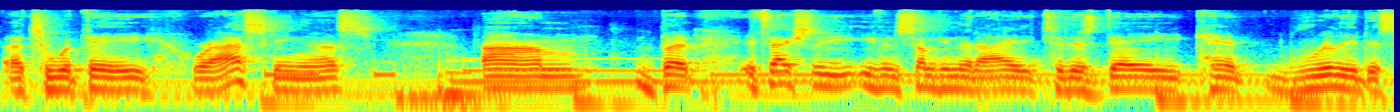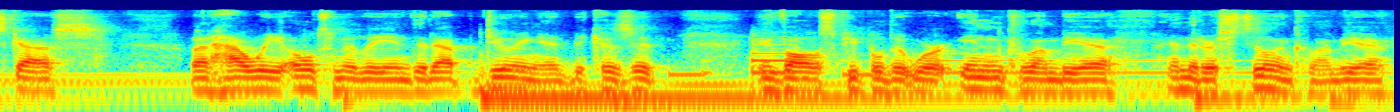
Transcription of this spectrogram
uh, to what they were asking us. Um, but it's actually even something that I, to this day, can't really discuss about how we ultimately ended up doing it because it involves people that were in Colombia and that are still in Colombia.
